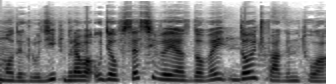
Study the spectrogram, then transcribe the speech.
młodych ludzi brała udział w sesji wyjazdowej Deutschwagen Tour.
